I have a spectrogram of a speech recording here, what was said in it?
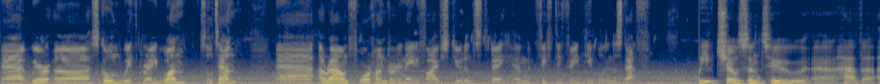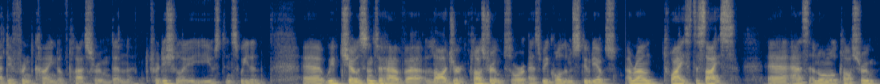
Uh, we're a school with grade 1 till 10, uh, around 485 students today and 53 people in the staff. We've chosen to uh, have a, a, different kind of classroom than traditionally used in Sweden. Uh, we've chosen to have uh, larger classrooms, or as we call them, studios, around twice the size uh, as a normal classroom.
